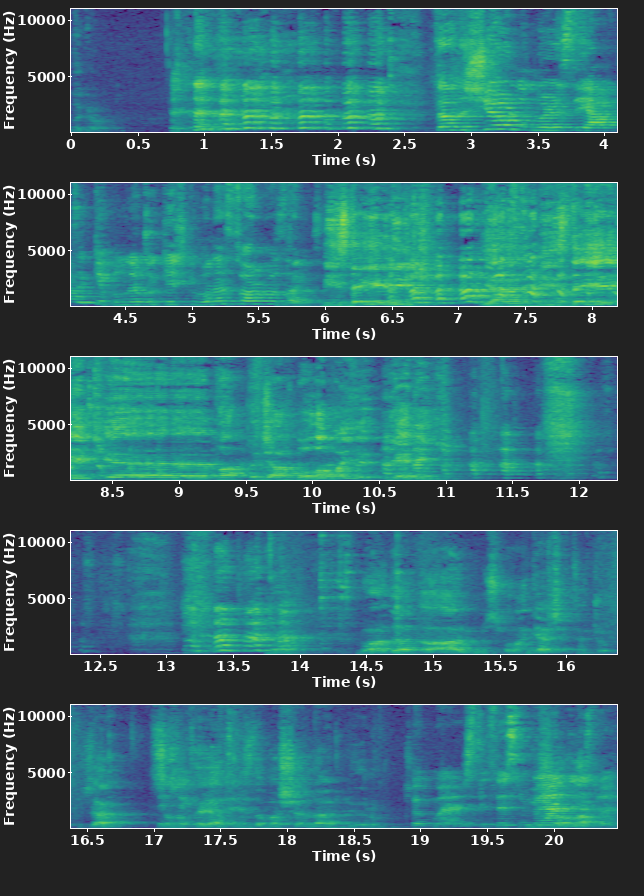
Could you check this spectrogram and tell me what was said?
Girl. Tanışıyor numarası yaptık ya bunları bu keşke bana sormasanız. Biz de yedik. Yani biz de yedik eee, patlıcan dolamayı. Yedik. Evet. Bu arada albümümüz falan gerçekten çok güzel. Teşekkür Sanat hayatınızda başarılar diliyorum. Çok mersi. Sesimi İnşallah. beğendiniz mi?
